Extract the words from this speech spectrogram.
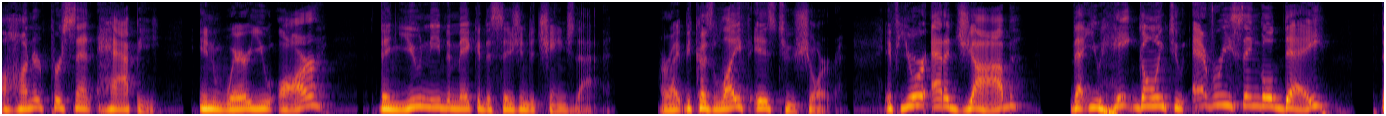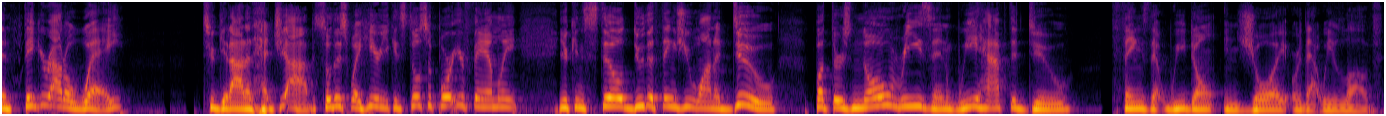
100% happy in where you are, then you need to make a decision to change that. All right. Because life is too short. If you're at a job that you hate going to every single day, then figure out a way to get out of that job. So this way here, you can still support your family. You can still do the things you want to do, but there's no reason we have to do things that we don't enjoy or that we love.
